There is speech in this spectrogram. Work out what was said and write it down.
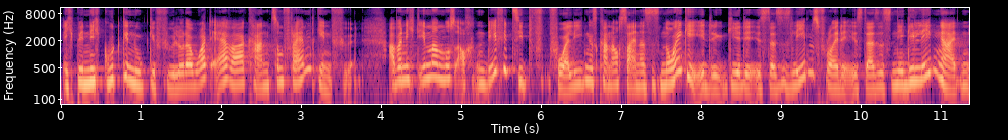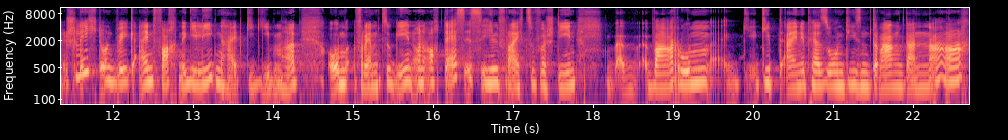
Ich bin nicht gut genug Gefühl oder whatever kann zum Fremdgehen führen. Aber nicht immer muss auch ein Defizit vorliegen. Es kann auch sein, dass es Neugierde ist, dass es Lebensfreude ist, dass es eine Gelegenheit, schlicht und weg einfach eine Gelegenheit gegeben hat, um fremd zu gehen. Und auch das ist hilfreich zu verstehen. Warum gibt eine Person diesem Drang dann nach,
